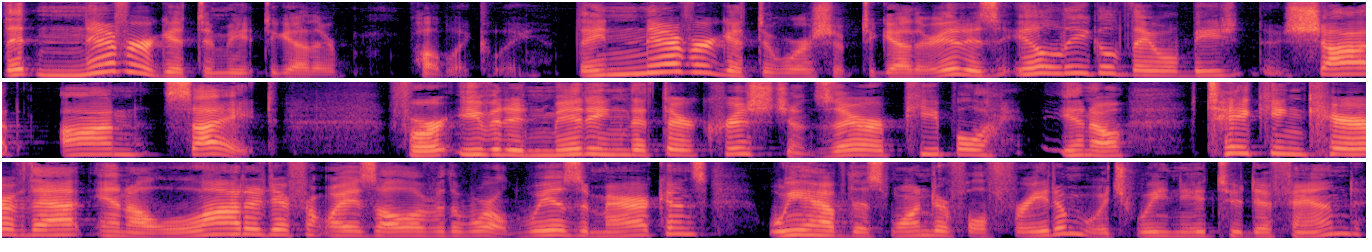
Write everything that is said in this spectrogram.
that never get to meet together publicly. They never get to worship together. It is illegal. They will be shot on sight for even admitting that they're Christians. There are people, you know, taking care of that in a lot of different ways all over the world. We as Americans, we have this wonderful freedom, which we need to defend,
